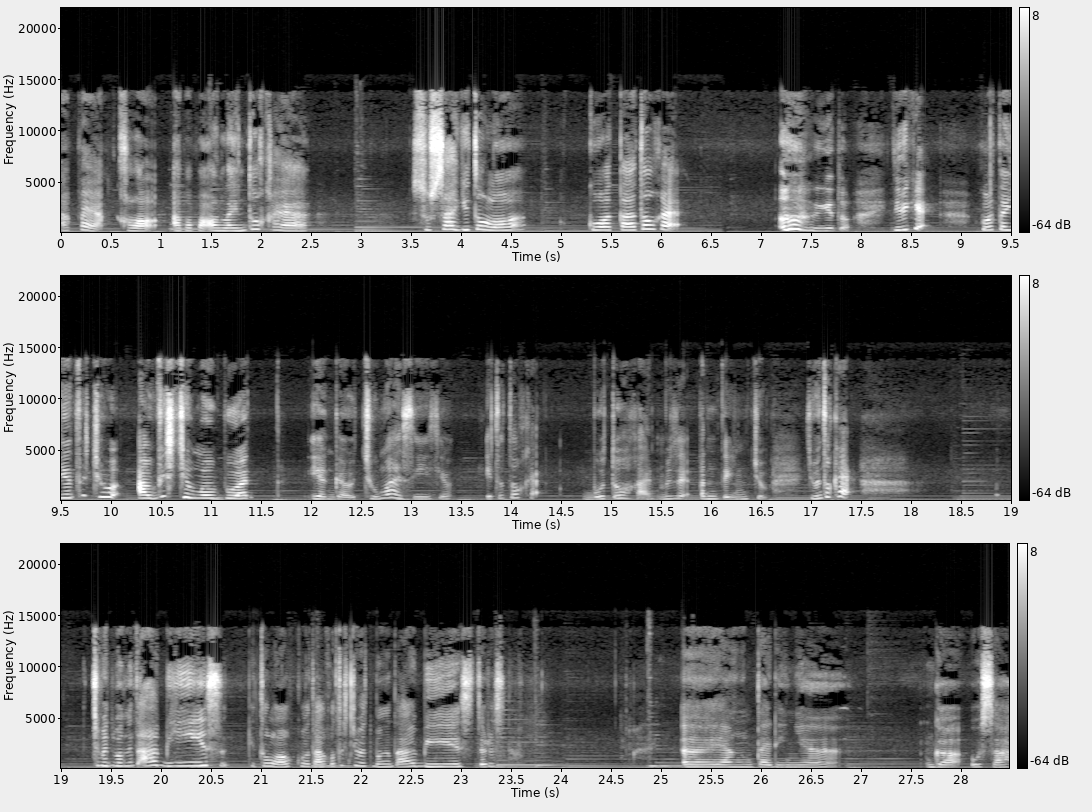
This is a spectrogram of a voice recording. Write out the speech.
apa ya kalau apa apa online tuh kayak susah gitu loh. Kuota tuh kayak uh gitu. Jadi kayak kuotanya tuh cuma abis cuma buat ya nggak cuma sih cuma, itu tuh kayak butuh kan maksudnya penting. Cuma cuma tuh kayak cepet banget abis gitu loh. Kuota aku tuh cepet banget abis terus uh, yang tadinya nggak usah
